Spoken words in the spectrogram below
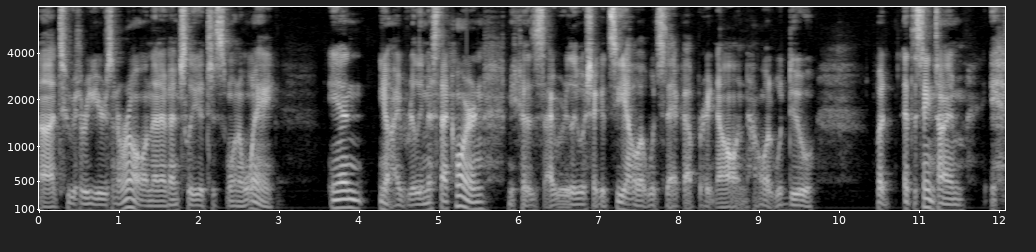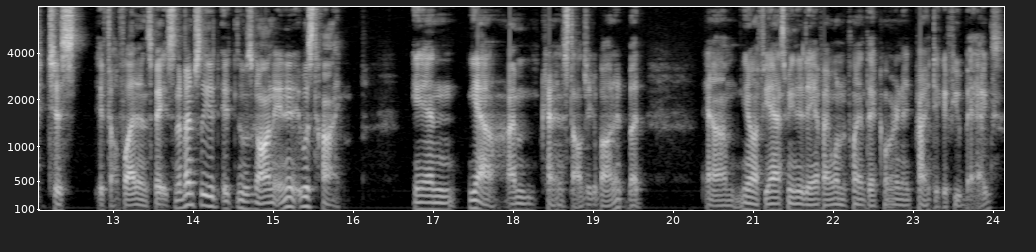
uh, two or three years in a row, and then eventually it just went away. And, you know, I really miss that corn because I really wish I could see how it would stack up right now and how it would do. But at the same time, it just, it fell flat in its face. And eventually it, it was gone and it, it was time. And yeah, I'm kind of nostalgic about it, but, um, you know, if you asked me today if I wanted to plant that corn, I'd probably take a few bags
